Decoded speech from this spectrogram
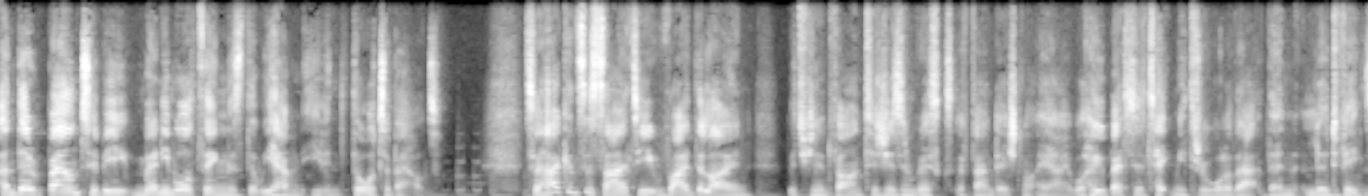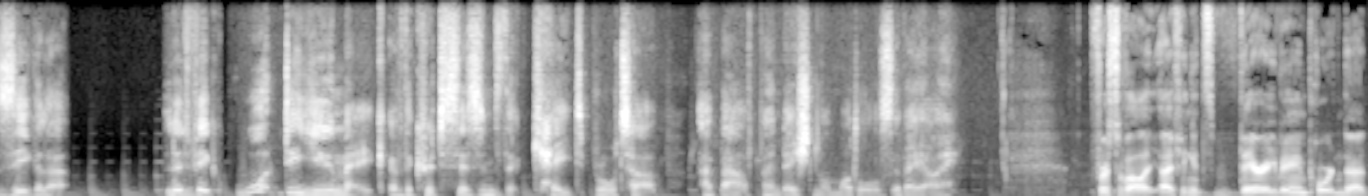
And there are bound to be many more things that we haven't even thought about. So, how can society ride the line between advantages and risks of foundational AI? Well, who better to take me through all of that than Ludwig Siegele? Ludwig, what do you make of the criticisms that Kate brought up about foundational models of AI? First of all, I think it's very, very important that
